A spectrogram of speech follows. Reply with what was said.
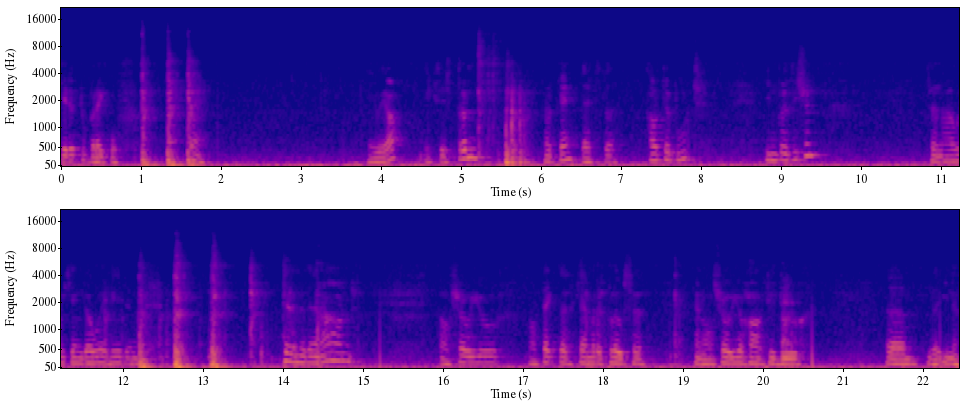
get it to break off. Okay. Here we are. Excess trim. Okay that's the outer boot in position. So now we can go ahead and turn it around. I'll show you I'll take the camera closer and I'll show you how to do um, the inner.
